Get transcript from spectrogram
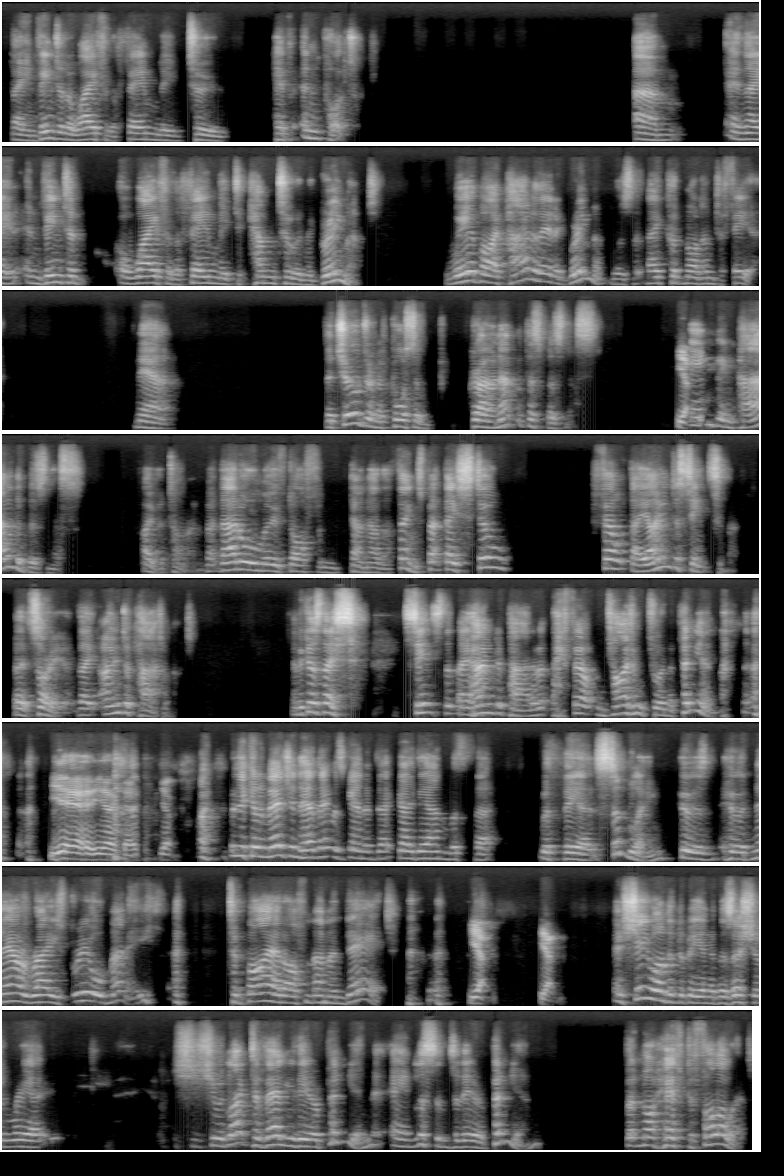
They invented a way for the family to have input. Um, and they invented a way for the family to come to an agreement, whereby part of that agreement was that they could not interfere. Now, the children, of course, have grown up with this business yep. and been part of the business over time. But they'd all moved off and done other things, but they still felt they owned a sense of it. Uh, sorry, they owned a part of it. And because they sensed that they owned a part of it, they felt entitled to an opinion. yeah, yeah, okay, yep. Well, you can imagine how that was going to go down with the, with their sibling who is who had now raised real money to buy it off mum and dad. yeah, yeah. And she wanted to be in a position where she, she would like to value their opinion and listen to their opinion, but not have to follow it.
